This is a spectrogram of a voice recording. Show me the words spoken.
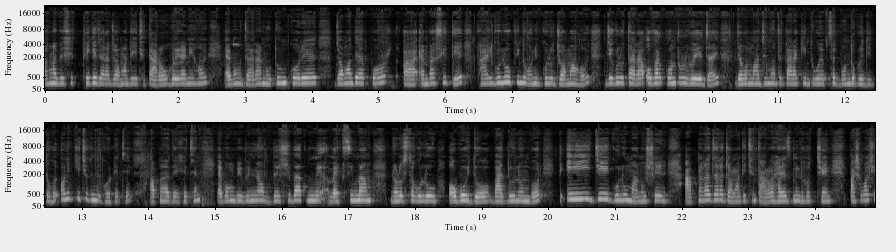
বাংলাদেশের থেকে যারা জমা দিয়েছে তারাও হয়রানি হয় এবং যারা নতুন করে জমা দেওয়ার পর অ্যাম্বাসিতে ফাইলগুলোও কিন্তু অনেকগুলো জমা হয় যেগুলো তারা ওভার কন্ট্রোল হয়ে যায়। যেমন মাঝে মধ্যে তারা কিন্তু ওয়েবসাইট বন্ধ করে দিতে হয়। অনেক কিছু কিন্তু ঘটেছে আপনারা দেখেছেন। এবং বিভিন্ন বেশিরভাগ ম্যাক্সিমাম নলস্তাগুলো অবৈধ বা দুই নম্বর। এই যেগুলো মানুষের আপনারা যারা জমা দিচ্ছেন তারাও হ্যারাসমেন্ট হচ্ছেন। পাশাপাশি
